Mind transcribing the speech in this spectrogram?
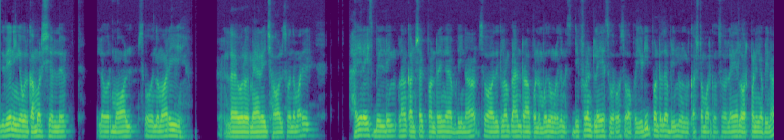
இதுவே நீங்கள் ஒரு கமர்ஷியல் இல்லை ஒரு மால் ஸோ இந்த மாதிரி இல்லை ஒரு மேரேஜ் ஹால் ஸோ இந்த மாதிரி ஹை ரைஸ் பில்டிங்லாம் கன்ஸ்ட்ரக்ட் பண்ணுறீங்க அப்படின்னா ஸோ அதுக்கெலாம் பிளான் ட்ரா பண்ணும்போது உங்களுக்கு டிஃப்ரெண்ட் லேயர்ஸ் வரும். ஸோ அப்போ எடிட் பண்ணுறது அப்படின்னு உங்களுக்கு கஷ்டமாக இருக்கும். ஸோ லேயரில் ஒர்க் பண்ணிங்க அப்படின்னா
